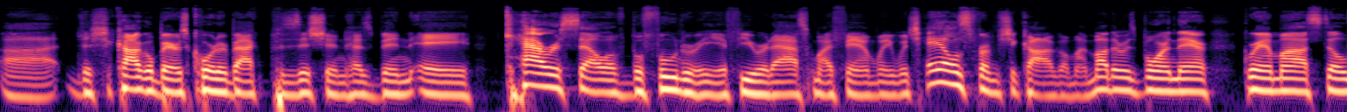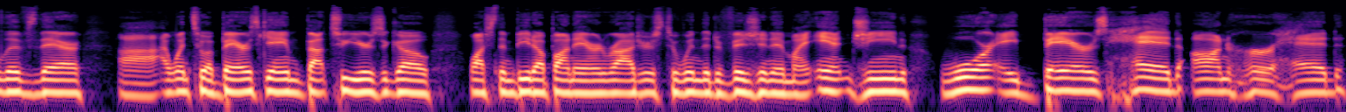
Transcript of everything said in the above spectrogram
Uh, the Chicago Bears quarterback position has been a carousel of buffoonery, if you were to ask my family, which hails from Chicago. My mother was born there. Grandma still lives there. Uh, I went to a Bears game about two years ago, watched them beat up on Aaron Rodgers to win the division, and my Aunt Jean wore a Bears head on her head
